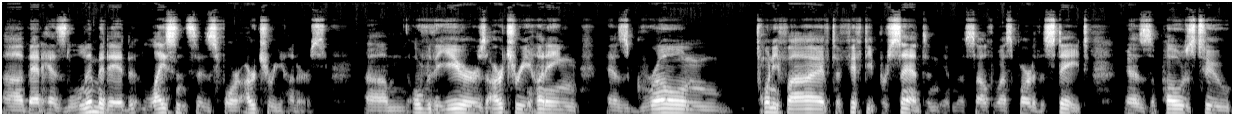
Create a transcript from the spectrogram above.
uh, that has limited licenses for archery hunters. Um, over the years, archery hunting has grown 25 to 50 percent in, in, the southwest part of the state, as opposed to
